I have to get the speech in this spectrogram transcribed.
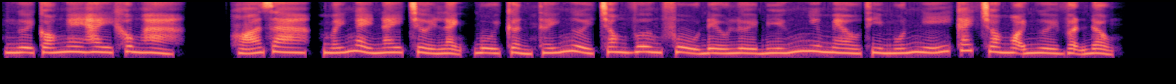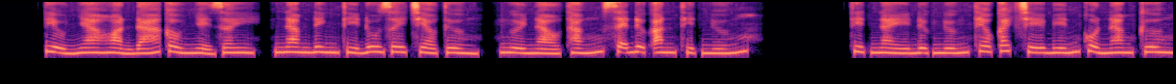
ngươi có nghe hay không hả? Hóa ra, mấy ngày nay trời lạnh bùi cần thấy người trong vương phủ đều lười biếng như mèo thì muốn nghĩ cách cho mọi người vận động. Tiểu nha hoàn đá cầu nhảy dây, nam đinh thì đu dây trèo tường, người nào thắng sẽ được ăn thịt nướng. Thịt này được nướng theo cách chế biến của Nam Cương.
